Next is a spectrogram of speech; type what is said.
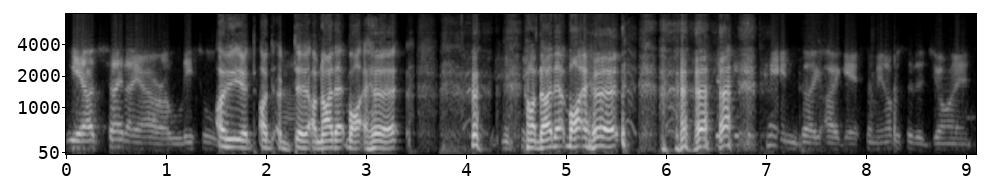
yeah, I'd say they are a little. Oh, yeah, I, I- I know that might hurt. I know that might hurt. it depends, I, I guess. I mean, obviously the Giants,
